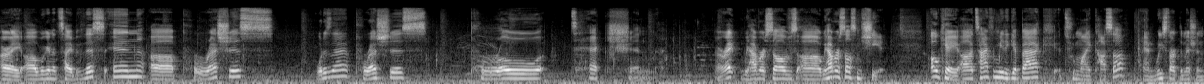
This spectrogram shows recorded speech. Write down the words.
Alright, uh, we're going to type this in. Uh, precious. What is that? Precious protection. Alright, we have ourselves, uh, we have ourselves some shit. Okay, uh, time for me to get back to my casa and restart the mission.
